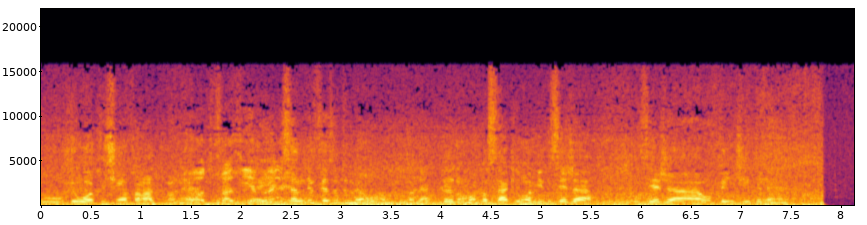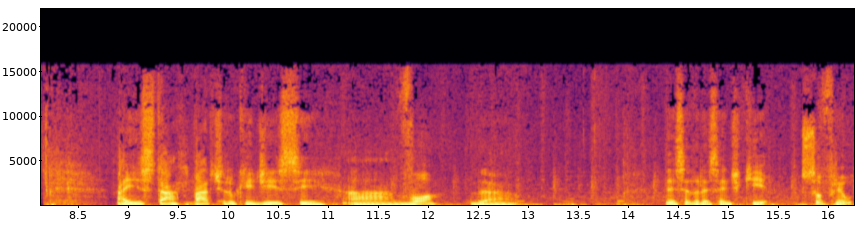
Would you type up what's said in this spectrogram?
o que o outro tinha falado pro meu neto. O outro fazia Aí ele saiu em defesa do meu, do meu neto, porque eu não vou gostar que um amigo seja, seja ofendido, né? Aí está parte do que disse a avó da, desse adolescente que sofreu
